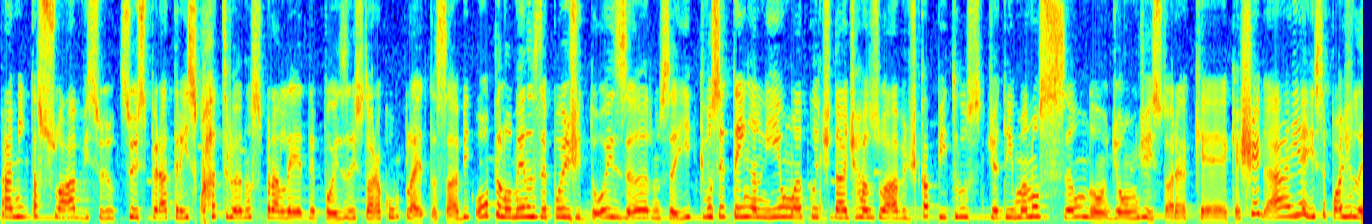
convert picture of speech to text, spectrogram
para mim tá suave se eu, se eu esperar 3, 4 anos para ler depois a história completa, sabe? Ou pelo menos depois de dois anos aí, que você tem ali uma quantidade razoável de capítulos, já tem uma noção de onde a história quer, quer chegar, e aí você pode ler,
